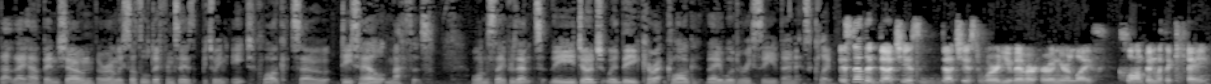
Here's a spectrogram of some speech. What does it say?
that, they have been shown. There are only subtle differences between each clog, so detail matters. Once they present the judge with the correct clog, they would receive their next clue. Isn't that the Dutchiest, Dutchiest word you've ever heard in your life? Klompin with a K?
